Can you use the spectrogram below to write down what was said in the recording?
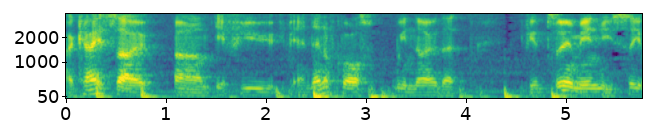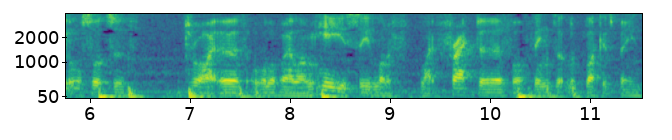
Okay, so um, if you, and then of course we know that if you zoom in, you see all sorts of dry earth all the way along here. You see a lot of like fracked earth or things that look like it's been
